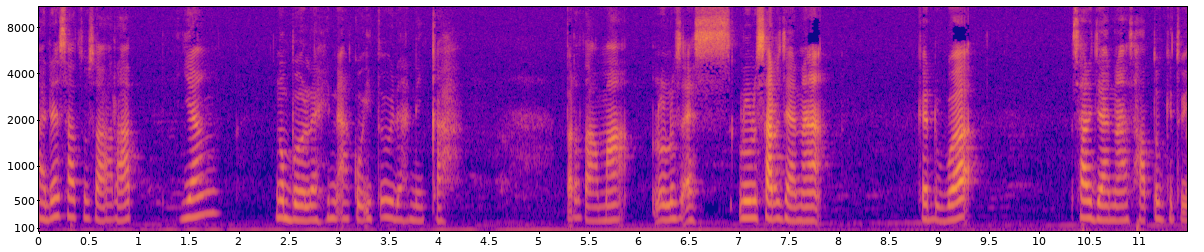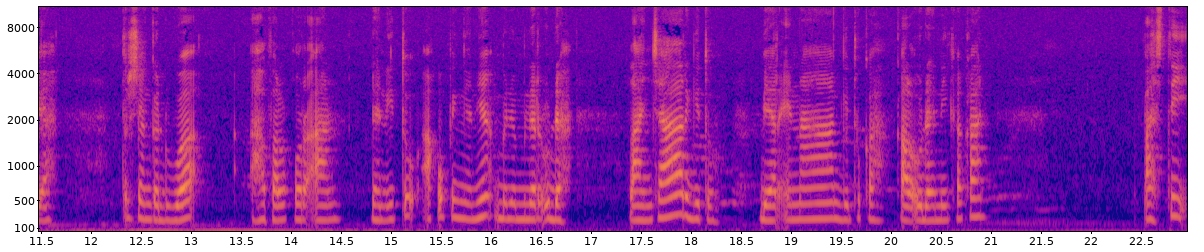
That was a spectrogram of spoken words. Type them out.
ada satu syarat yang ngebolehin aku itu udah nikah. Pertama lulus S lulus sarjana. Kedua sarjana satu gitu ya. Terus yang kedua hafal Quran. Dan itu aku pinginnya bener-bener udah lancar gitu. Biar enak gitu kah. Kalau udah nikah kan pasti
